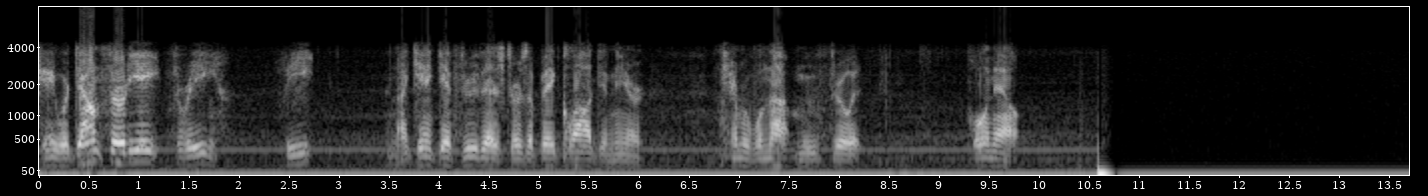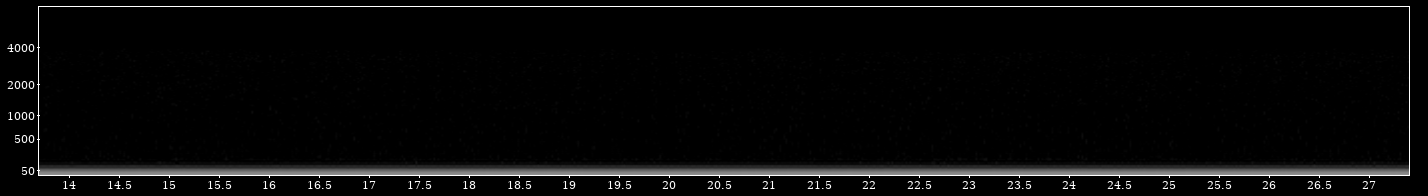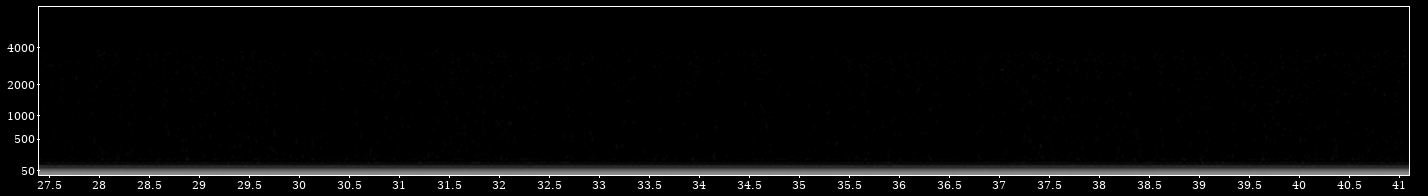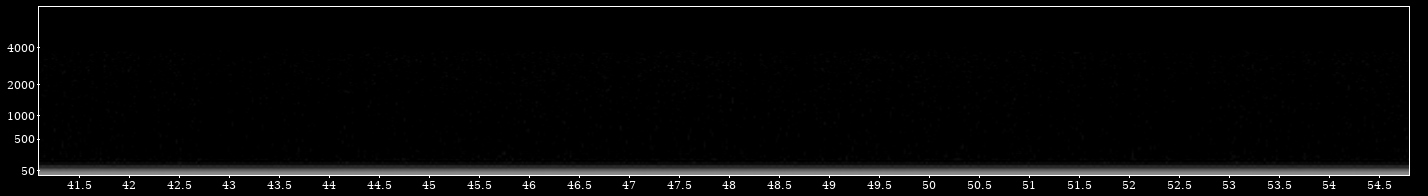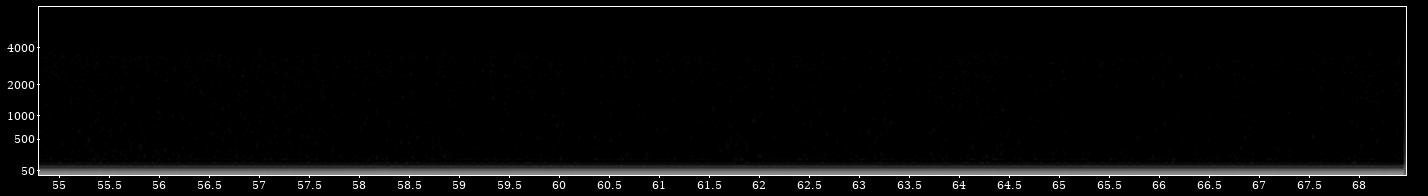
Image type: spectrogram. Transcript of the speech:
Okay, we're down 38, feet. And I can't get through this. There's a big clog in here. Camera will not move through it. Pulling out.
